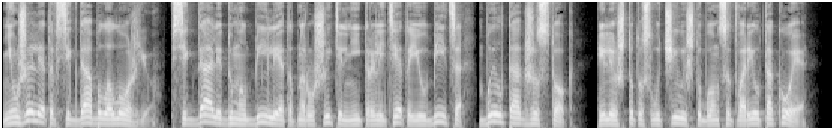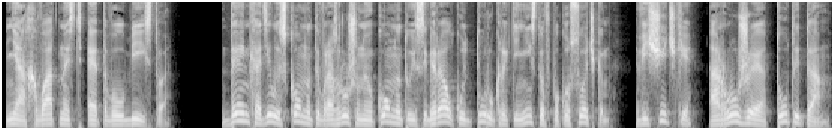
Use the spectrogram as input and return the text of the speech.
Неужели это всегда было ложью? Всегда ли, думал Билли, этот нарушитель нейтралитета и убийца был так жесток? Или что-то случилось, чтобы он сотворил такое? Неохватность этого убийства. Дэйн ходил из комнаты в разрушенную комнату и собирал культуру кракенистов по кусочкам. Вещички, оружие тут и там.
